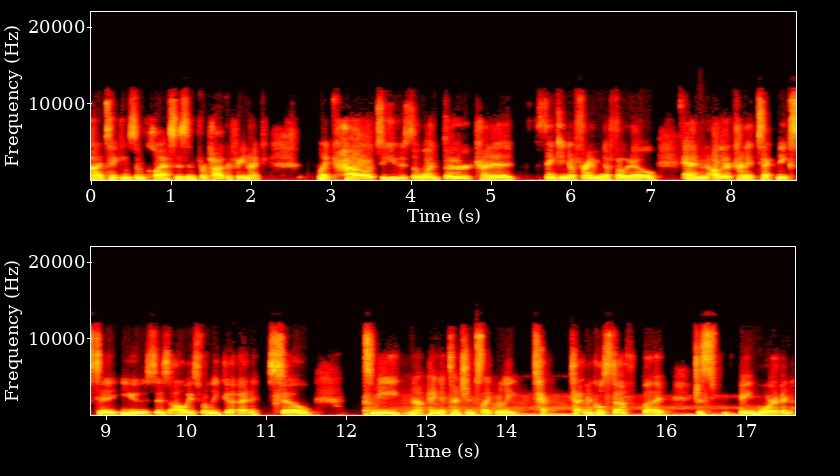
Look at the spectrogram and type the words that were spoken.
uh, taking some classes in photography, like like how to use the one third kind of thinking of framing a photo and other kind of techniques to use is always really good. So it's me not paying attention to like really tech technical stuff, but just being more of an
